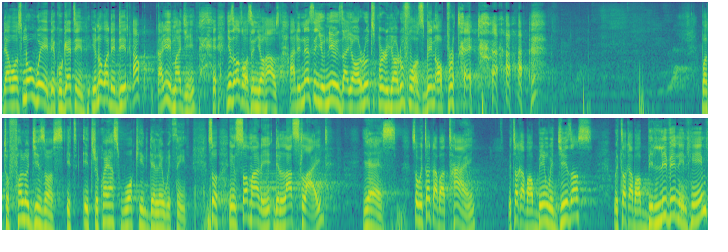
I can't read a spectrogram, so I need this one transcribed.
There was no way they could get in. You know what they did? How can you imagine? Jesus was in your house, and the next thing you knew is that your roof, your roof was being uprooted. But to follow Jesus, it, it requires walking daily with Him. So, in summary, the last slide, yes. So, we talked about time, we talked about being with Jesus, we talked about believing in Him,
